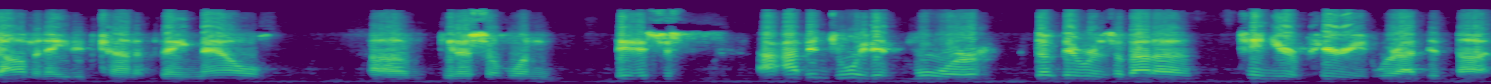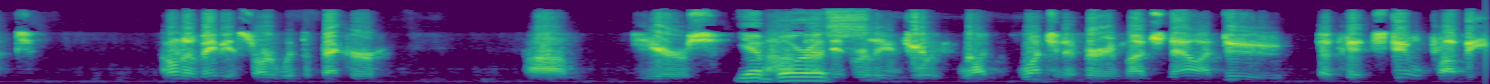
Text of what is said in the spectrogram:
dominated kind of thing. Now, um, you know, someone it's just I, I've enjoyed it more. Though There was about a ten year period where I did not. I don't know. Maybe it started with the Becker um, years. Yeah, Boris. Um, I didn't really enjoy watching it very much. Now I do but it's still probably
